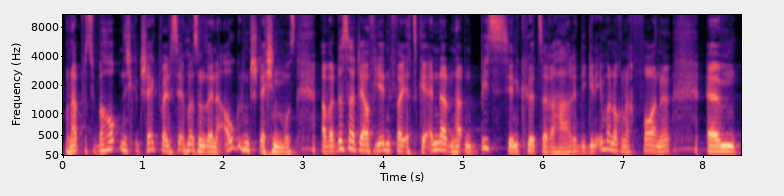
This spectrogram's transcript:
und habe das überhaupt nicht gecheckt, weil es ja immer so in seine Augen stechen muss. Aber das hat er auf jeden Fall jetzt geändert und hat ein bisschen kürzere Haare. Die gehen immer noch nach vorne. Ähm,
